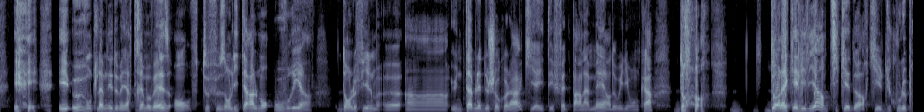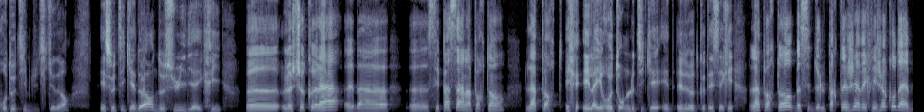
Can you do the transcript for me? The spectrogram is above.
Et eux vont te l'amener de manière très mauvaise en te faisant littéralement ouvrir dans le film euh, une tablette de chocolat qui a été faite par la mère de Willy Wonka, dans, laquelle il y a un ticket d'or, qui est du coup le prototype du ticket d'or. Et ce ticket d'or, dessus, il y a écrit euh, Le chocolat, eh ben, euh, c'est pas ça l'important. Et, là, il retourne le ticket, et, de l'autre côté, c'est écrit L'important, bah, c'est de le partager avec les gens qu'on aime.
